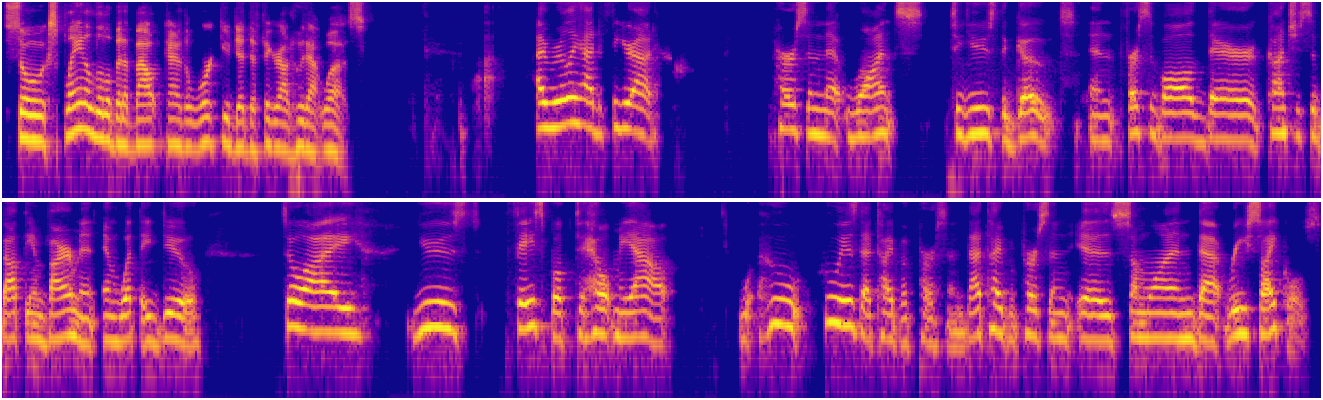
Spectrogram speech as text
So explain a little bit about kind of the work you did to figure out who that was. I really had to figure out person that wants to use the goat And first of all, they're conscious about the environment and what they do. So I used Facebook to help me out. Who who is that type of person? That type of person is someone that recycles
